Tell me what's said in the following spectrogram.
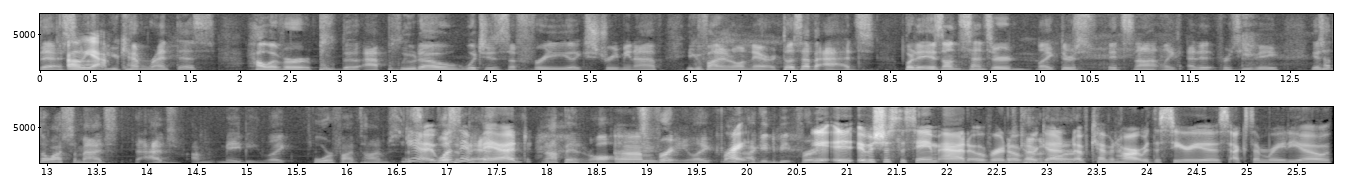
this. Oh, Uh, yeah. you can rent this. However, pl- the app Pluto, which is a free like streaming app, you can find it on there. It does have ads, but it is uncensored. Like there's, it's not like edit for TV. You just have to watch some ads. The ads, um, maybe like four or five times. It's- Yeah, it wasn't bad. Not bad at all. Um, it's free. Like right. I get to beat free. It, it, it was just the same ad over and Of over Kevin again Hart. of Kevin Hart with the Sirius XM radio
